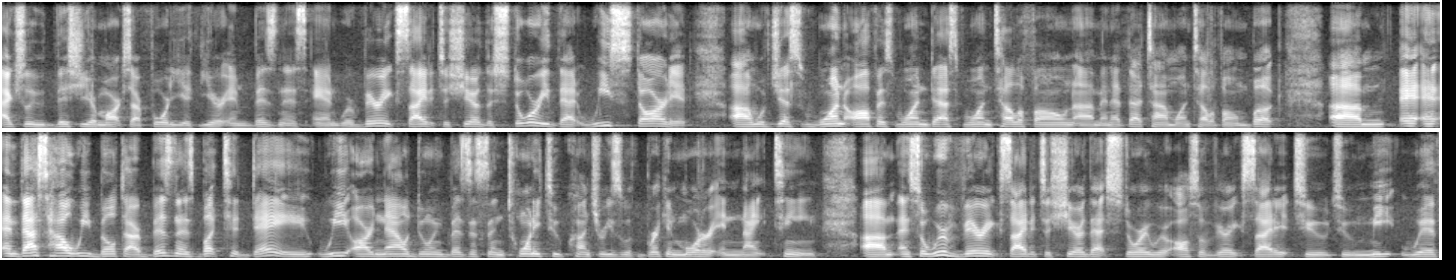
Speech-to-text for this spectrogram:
actually, this year marks our 40th year in business, and we're very excited to share the story that we started um, with just one office, one desk, one telephone, um, and at that time, one telephone book. Um, and, and, that's how we built our business. But today, we are now doing business in 22 countries with brick and mortar in 19. Um, and so we're very excited to share that story. We're also very excited to, to meet with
